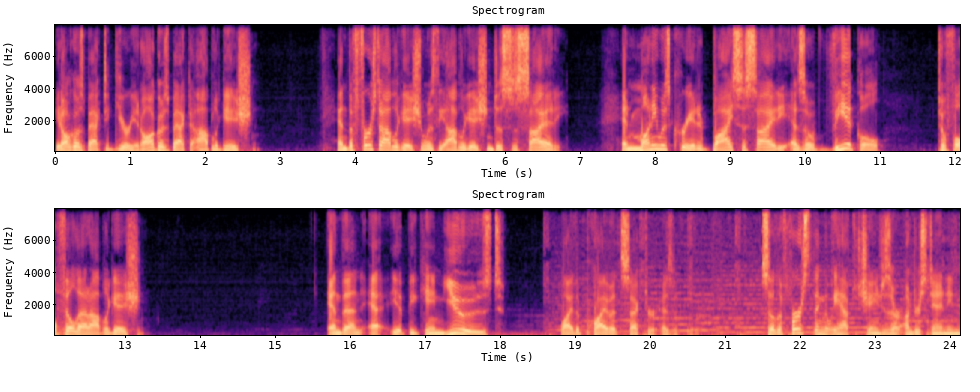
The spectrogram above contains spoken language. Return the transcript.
It all goes back to Giri. It all goes back to obligation. And the first obligation was the obligation to society. And money was created by society as a vehicle to fulfill that obligation and then uh, it became used by the private sector, as it were. So the first thing that we have to change is our understanding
